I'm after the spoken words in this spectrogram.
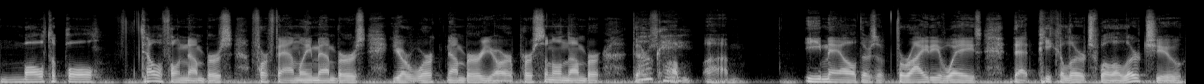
multiple telephone numbers for family members, your work number, your personal number. There's Okay. a, um, email. There's a variety of ways that peak alerts will alert you.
